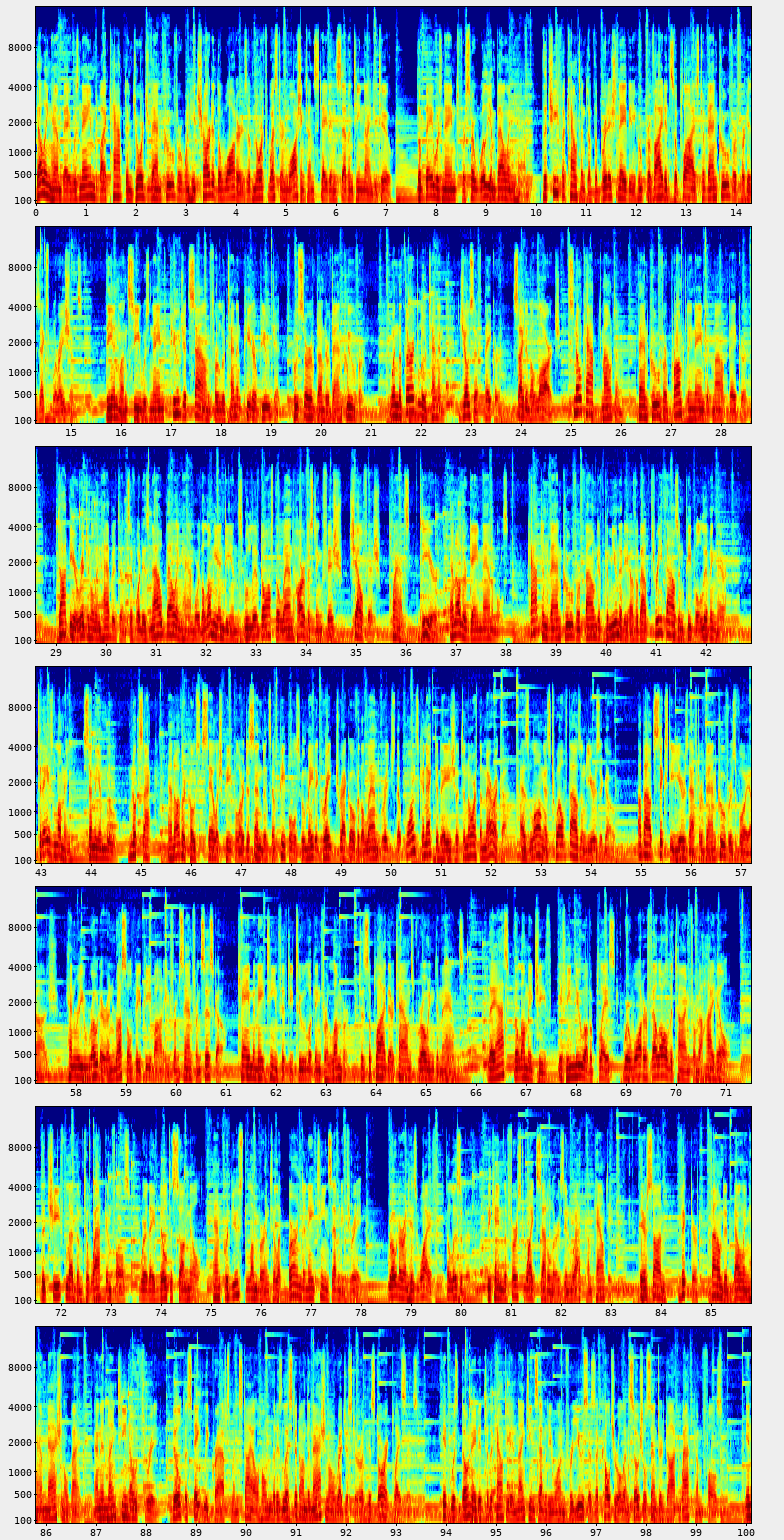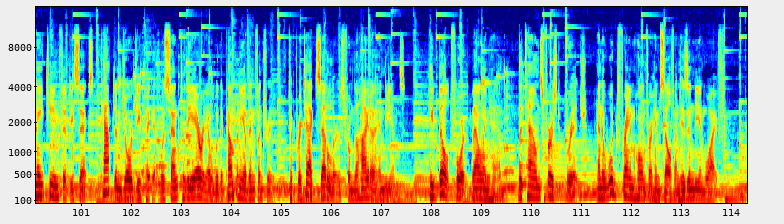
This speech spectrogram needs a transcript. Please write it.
Bellingham Bay was named by Captain George Vancouver when he charted the waters of northwestern Washington state in 1792. The bay was named for Sir William Bellingham, the chief accountant of the British Navy who provided supplies to Vancouver for his explorations. The inland sea was named Puget Sound for Lieutenant Peter Puget, who served under Vancouver. When the third lieutenant, Joseph Baker, sighted a large, snow-capped mountain, Vancouver promptly named it Mount Baker. The original inhabitants of what is now Bellingham were the Lummi Indians who lived off the land harvesting fish, shellfish, plants, deer, and other game animals. Captain Vancouver found a community of about 3,000 people living there. Today's Lummi, Semiahmoo, Nooksack, and other Coast Salish people are descendants of peoples who made a great trek over the land bridge that once connected Asia to North America as long as 12,000 years ago. About 60 years after Vancouver's voyage, Henry Roeder and Russell V. Peabody from San Francisco came in 1852 looking for lumber to supply their town's growing demands. They asked the Lummi chief if he knew of a place where water fell all the time from a high hill. The chief led them to Whatcom Falls, where they built a sawmill and produced lumber until it burned in 1873. Roeder and his wife, Elizabeth, became the first white settlers in Whatcom County. Their son, Victor, founded Bellingham National Bank and in 1903 built a stately craftsman-style home that is listed on the National Register of Historic Places. It was donated to the county in 1971 for use as a cultural and social center. Whatcom Falls. In 1856, Captain Georgie Pickett was sent to the area with a company of infantry to protect settlers from the Haida Indians. He built Fort Bellingham, the town's first bridge, and a wood frame home for himself and his Indian wife.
